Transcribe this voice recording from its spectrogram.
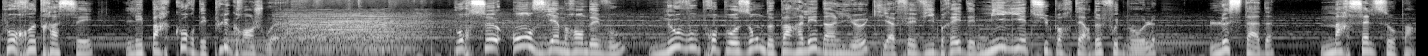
pour retracer les parcours des plus grands joueurs. Pour ce onzième rendez-vous, nous vous proposons de parler d'un lieu qui a fait vibrer des milliers de supporters de football, le stade Marcel Sopin.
